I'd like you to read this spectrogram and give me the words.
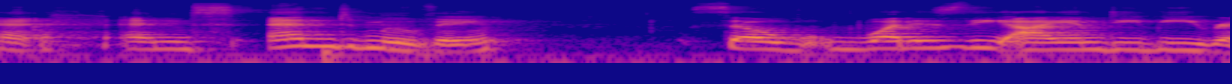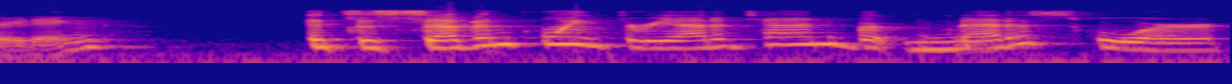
and, and movie. So, what is the IMDb rating? It's a 7.3 out of 10, but Metascore,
